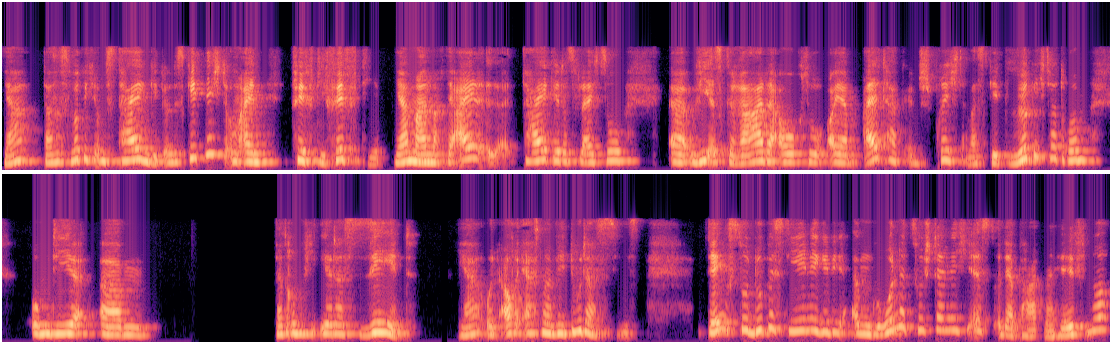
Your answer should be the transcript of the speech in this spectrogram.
ja, dass es wirklich ums Teilen geht. Und es geht nicht um ein 50-50. Ja, mal macht ihr, äh, teilt ihr das vielleicht so, äh, wie es gerade auch so eurem Alltag entspricht. Aber es geht wirklich darum, um die, ähm, darum, wie ihr das seht. Ja, und auch erstmal, wie du das siehst. Denkst du, du bist diejenige, die im Grunde zuständig ist und der Partner hilft nur?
